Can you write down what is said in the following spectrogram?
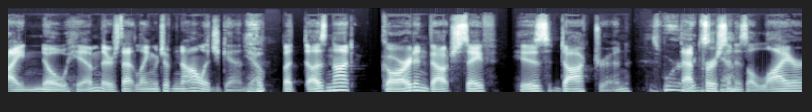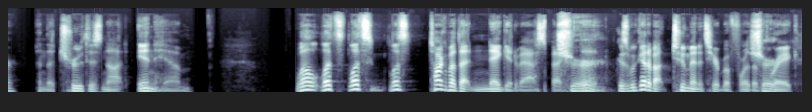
I know him, there's that language of knowledge again, Yep. but does not guard and vouchsafe his doctrine, His words, that person yeah. is a liar and the truth is not in him well let's let's let's talk about that negative aspect Sure. because we've got about two minutes here before the Sure. break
